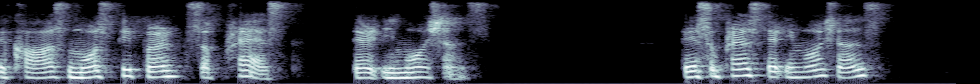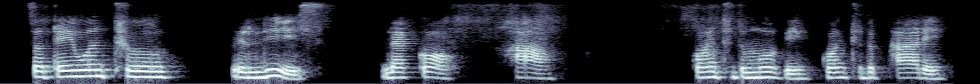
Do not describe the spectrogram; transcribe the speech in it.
because most people suppress their emotions. They suppress their emotions, so they want to release, let go. How? Going to the movie, going to the party,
